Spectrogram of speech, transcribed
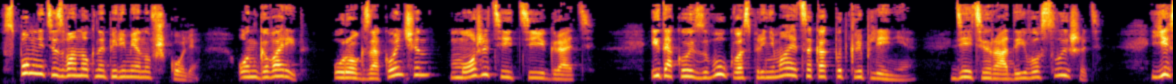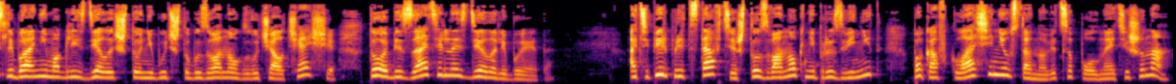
Вспомните звонок на перемену в школе. Он говорит «Урок закончен, можете идти играть». И такой звук воспринимается как подкрепление. Дети рады его слышать. Если бы они могли сделать что-нибудь, чтобы звонок звучал чаще, то обязательно сделали бы это. А теперь представьте, что звонок не прозвенит, пока в классе не установится полная тишина.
